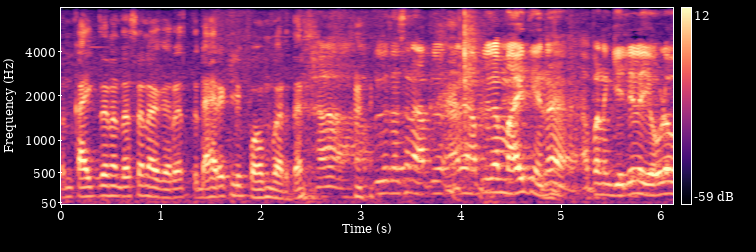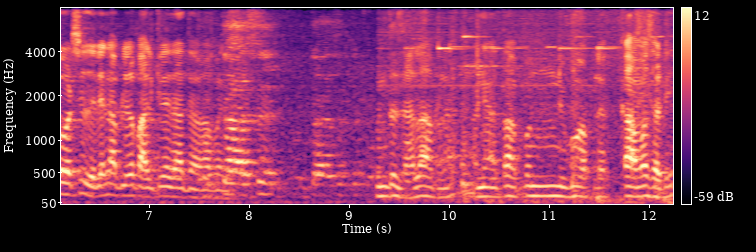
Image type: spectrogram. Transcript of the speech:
पण काही जण तसं नाही करत डायरेक्टली फॉर्म भरतात. हा आपलं तसं ना आपल्याला आणि आपल्याला माहिती आहे ना आपण गेलेलं एवढं वर्ष झाले ना आपल्याला पालखीला जातो आपण. पण तर झाला आपला आणि आता आपण निघू आपल्या कामासाठी.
